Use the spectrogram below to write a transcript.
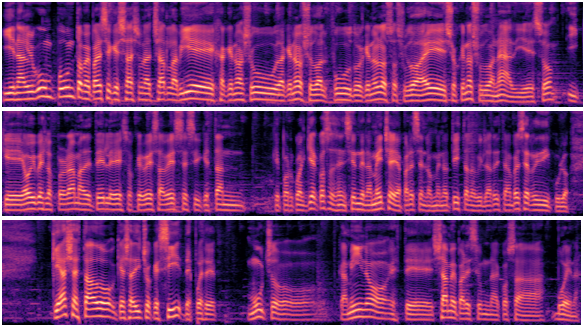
y en algún punto me parece que ya es una charla vieja, que no ayuda, que no ayudó al fútbol, que no los ayudó a ellos, que no ayudó a nadie eso. Y que hoy ves los programas de tele, esos que ves a veces y que están que por cualquier cosa se enciende la mecha y aparecen los menotistas, los bilardistas, me parece ridículo. Que haya estado, que haya dicho que sí, después de mucho camino, este, ya me parece una cosa buena.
